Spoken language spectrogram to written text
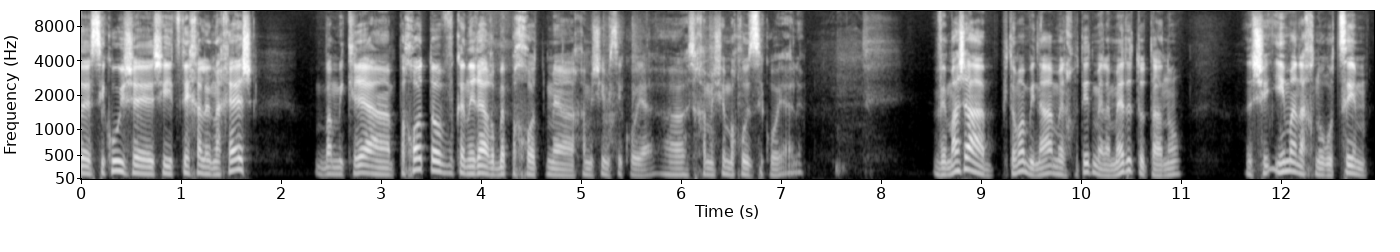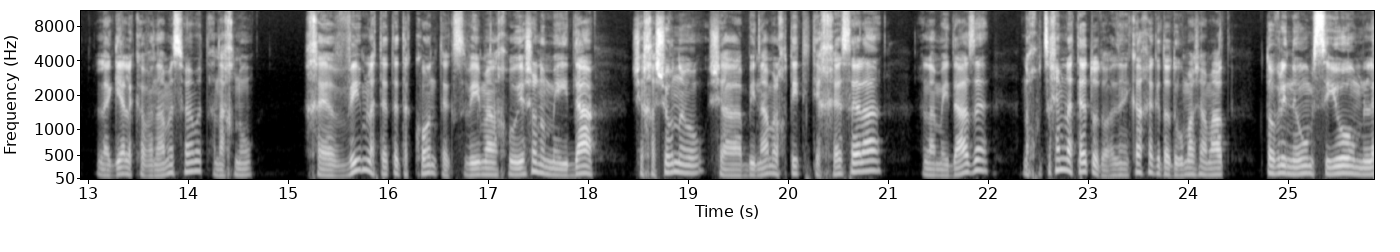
אה, סיכוי ש... שהיא הצליחה לנחש, במקרה הפחות טוב כנראה הרבה פחות מה-50 סיכוי, ה-50% סיכוי האלה. ומה שפתאום הבינה המלאכותית מלמדת אותנו, זה שאם אנחנו רוצים להגיע לכוונה מסוימת, אנחנו חייבים לתת את הקונטקסט, ואם אנחנו, יש לנו מידע שחשוב לנו שהבינה המלאכותית תתייחס אליה, על המידע הזה, אנחנו צריכים לתת אותו. אז אני אקח רגע את הדוגמה שאמרת, לכתוב לי נאום סיום ל...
